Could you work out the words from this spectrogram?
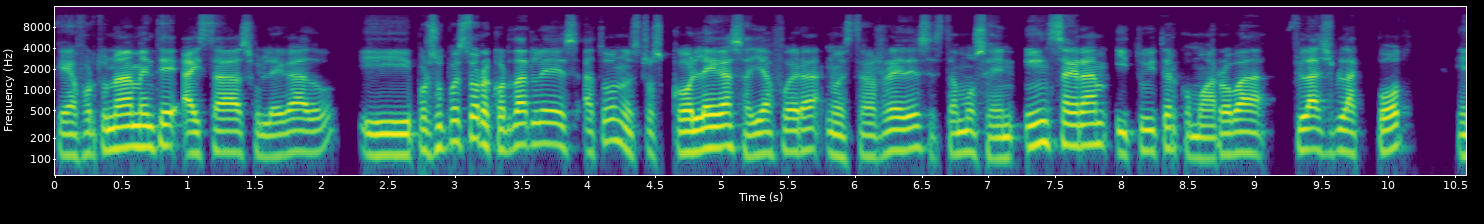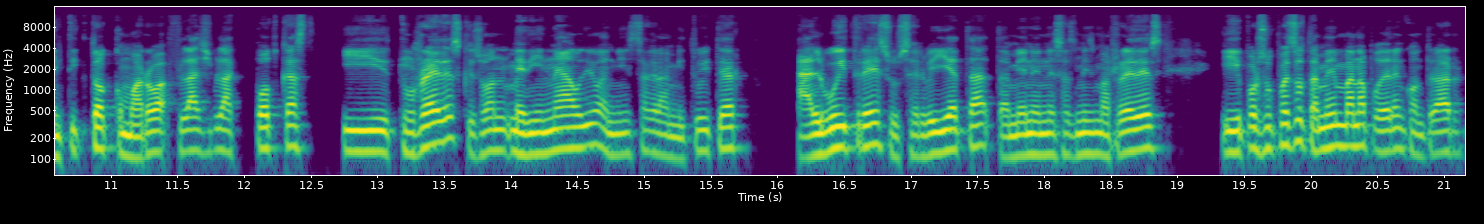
que afortunadamente ahí está su legado. Y por supuesto recordarles a todos nuestros colegas allá afuera nuestras redes. Estamos en Instagram y Twitter como arroba flashblackpod, en TikTok como arroba flashblackpodcast y tus redes que son Medinaudio en Instagram y Twitter al buitre, su servilleta, también en esas mismas redes. Y por supuesto también van a poder encontrar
